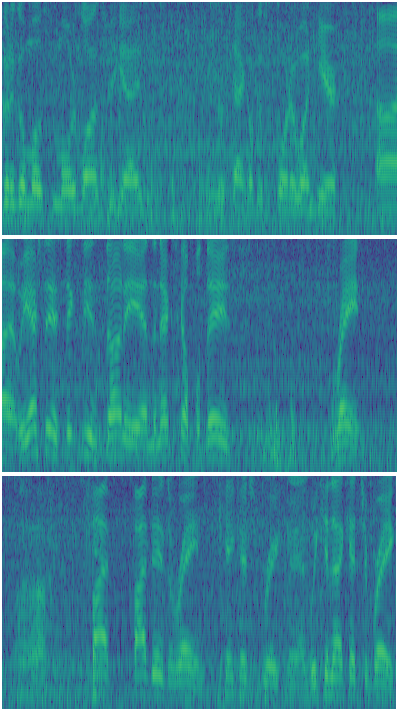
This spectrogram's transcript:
Gonna go mow some more lawns for you guys. I'm gonna go tackle this corner one here. Uh, we actually have 60 and sunny, and the next couple days, rain. Five five days of rain. Can't catch a break, man. We cannot catch a break.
